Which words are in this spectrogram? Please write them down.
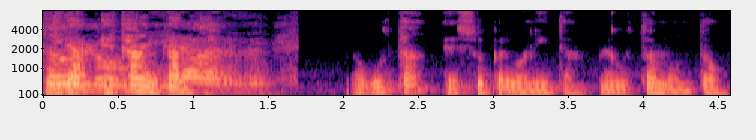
mira, esta me encanta, me gusta, es súper bonita, me gusta un montón,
